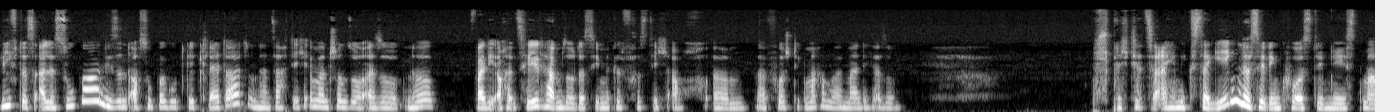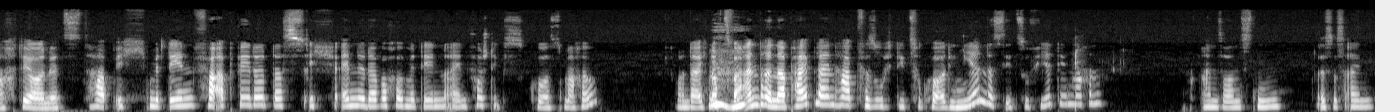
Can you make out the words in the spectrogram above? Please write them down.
lief das alles super, die sind auch super gut geklettert und dann sagte ich irgendwann schon so, also, ne, weil die auch erzählt haben, so, dass sie mittelfristig auch ähm, Vorstieg machen wollen, meinte ich, also spricht jetzt eigentlich nichts dagegen, dass ihr den Kurs demnächst macht. Ja, und jetzt habe ich mit denen verabredet, dass ich Ende der Woche mit denen einen Vorstiegskurs mache. Und da ich noch mhm. zwei andere in der Pipeline habe, versuche ich die zu koordinieren, dass die zu viert den machen. Ansonsten es ist ein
